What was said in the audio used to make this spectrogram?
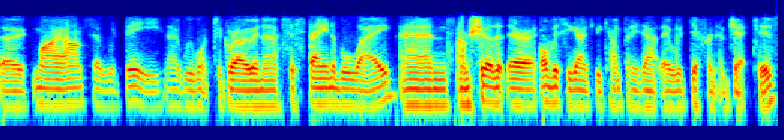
So my answer would be, you know, we want to grow in a sustainable way. And I'm sure that there are obviously going to be companies out there with different objectives,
